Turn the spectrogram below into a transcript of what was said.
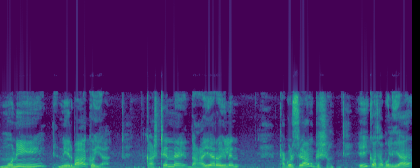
মণি নির্বাক হইয়া কাষ্ঠের ন্যায় দাঁড়াইয়া রহিলেন। ঠাকুর শ্রীরামকৃষ্ণ এই কথা বলিয়া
